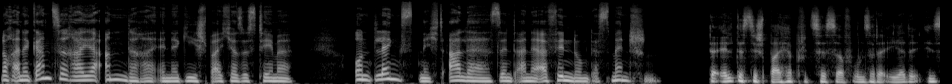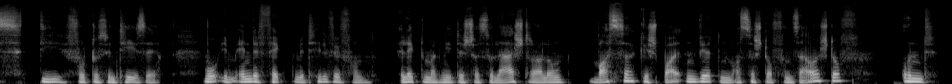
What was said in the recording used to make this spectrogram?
noch eine ganze Reihe anderer Energiespeichersysteme. Und längst nicht alle sind eine Erfindung des Menschen. Der älteste Speicherprozess auf unserer Erde ist die Photosynthese, wo im Endeffekt mit Hilfe von elektromagnetischer Solarstrahlung Wasser gespalten wird in Wasserstoff und Sauerstoff. Und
